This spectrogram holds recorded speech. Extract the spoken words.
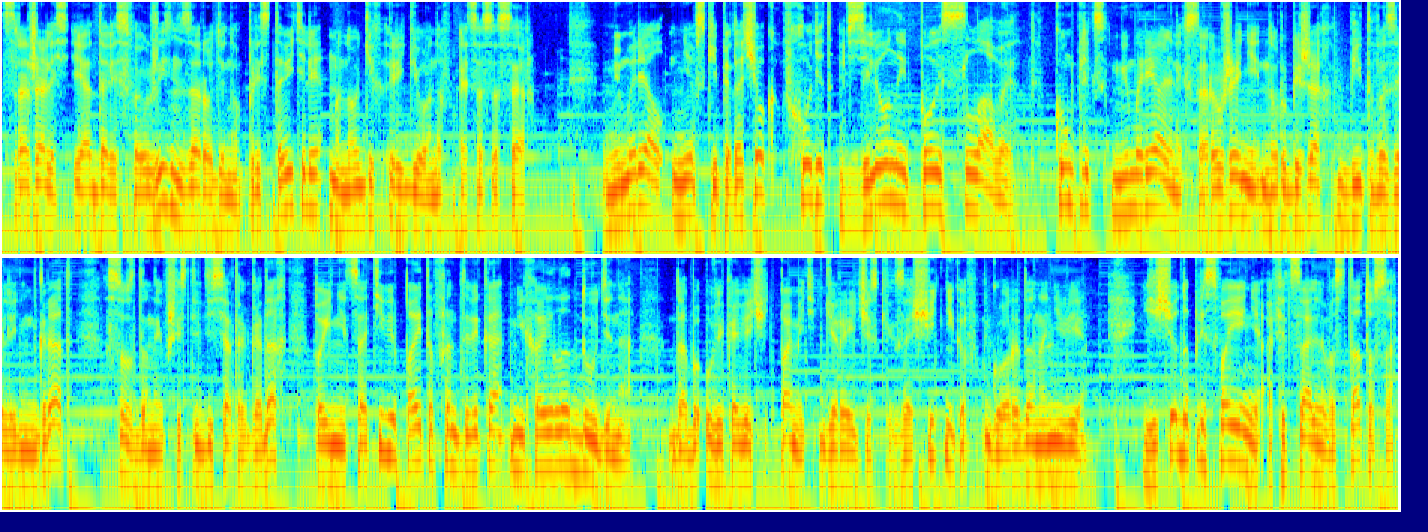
сражались и отдали свою жизнь за родину представители многих регионов СССР. Мемориал «Невский пятачок» входит в зеленый пояс славы, комплекс мемориальных сооружений на рубежах битвы за Ленинград, созданный в 60-х годах по инициативе поэта-фронтовика Михаила Дудина, дабы увековечить память героических защитников города на Неве. Еще до присвоения официального статуса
